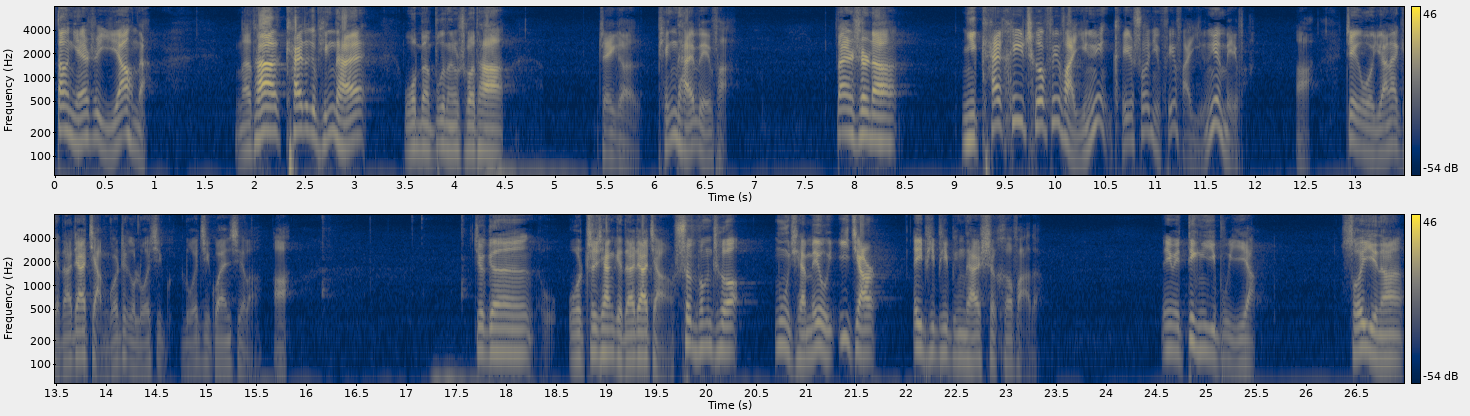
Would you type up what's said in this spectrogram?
当年是一样的。那他开这个平台，我们不能说他这个平台违法，但是呢。”你开黑车非法营运，可以说你非法营运没法，啊，这个我原来给大家讲过这个逻辑逻辑关系了啊，就跟我之前给大家讲，顺风车目前没有一家 A P P 平台是合法的，因为定义不一样，所以呢，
